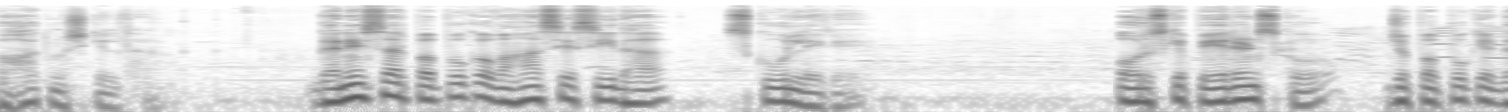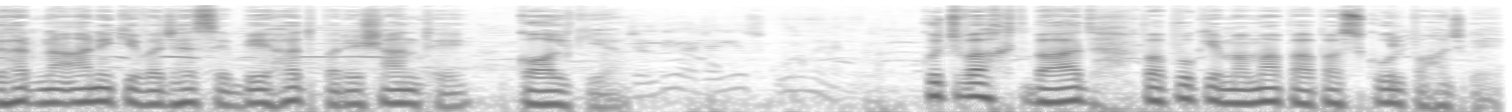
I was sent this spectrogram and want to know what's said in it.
बहुत मुश्किल था। गणेश सर पप्पू को वहाँ से सीधा स्कूल ले गए। और उसके पेरेंट्स को, जो पप्पू के घर न आने की वजह से बेहद परेशान थे, कॉल किया। कुछ वक्त बाद पप्पू के मम्मा पापा स्कूल पहुँच गए।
